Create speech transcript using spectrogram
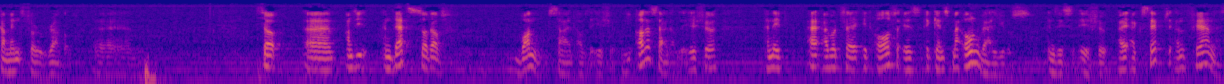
incommensurable rubble. Um, so, uh, and that's sort of one side of the issue. The other side of the issue, and it, I, I would say it also is against my own values in this issue. I accept the unfairness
